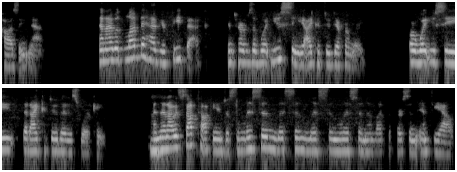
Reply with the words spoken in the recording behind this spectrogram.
causing that. And I would love to have your feedback in terms of what you see I could do differently or what you see that I could do that is working. And then I would stop talking and just listen, listen, listen, listen, and let the person empty out.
